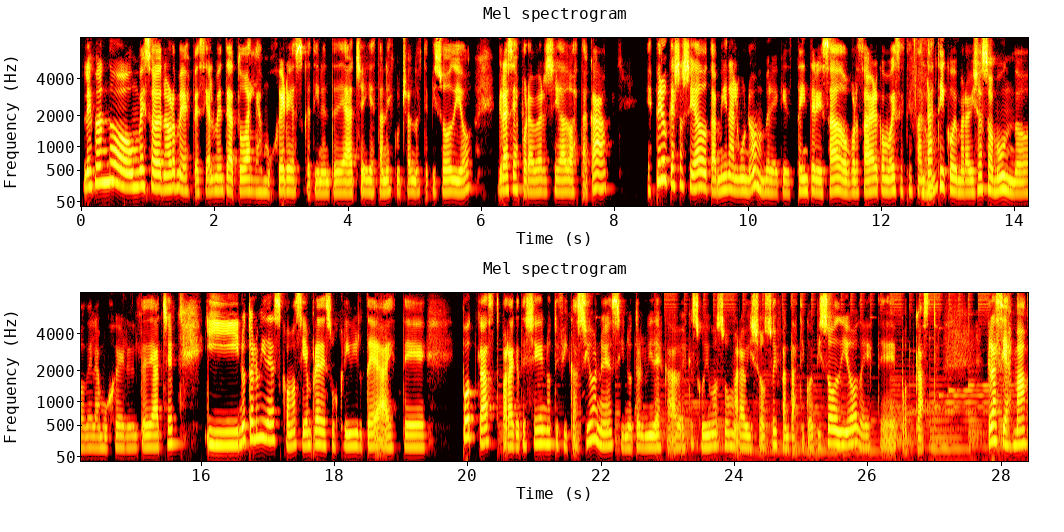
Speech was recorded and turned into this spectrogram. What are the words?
les mando un beso enorme especialmente a todas las mujeres que tienen TDAH y están escuchando este episodio. Gracias por haber llegado hasta acá. Espero que haya llegado también algún hombre que esté interesado por saber cómo es este fantástico y maravilloso mundo de la mujer en el TDAH. Y no te olvides, como siempre, de suscribirte a este podcast para que te lleguen notificaciones y no te olvides cada vez que subimos un maravilloso y fantástico episodio de este podcast. Gracias, Ma.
